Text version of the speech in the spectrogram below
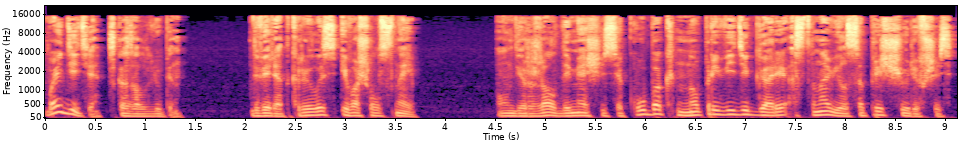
«Войдите», — сказал Люпин. Дверь открылась, и вошел Снейп. Он держал дымящийся кубок, но при виде Гарри остановился, прищурившись.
